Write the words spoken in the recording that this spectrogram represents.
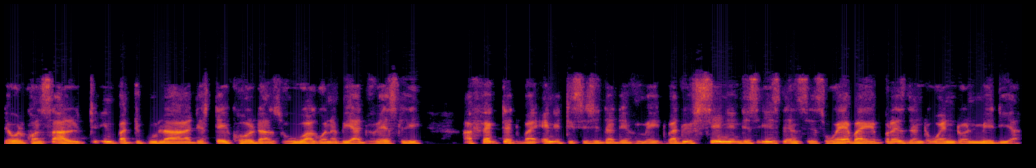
they will consult, in particular, the stakeholders who are going to be adversely affected by any decision that they've made. But we've seen in these instances whereby a president went on media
